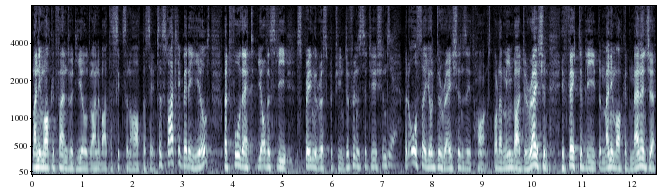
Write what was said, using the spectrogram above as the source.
Money market funds would yield around about the 6.5%. So slightly better yield, but for that, you're obviously spreading the risk between different institutions, yeah. but also your duration is enhanced. What I mean by duration, effectively, the money market manager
